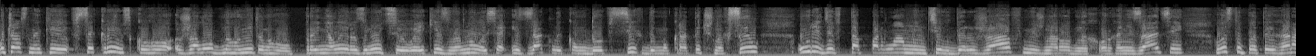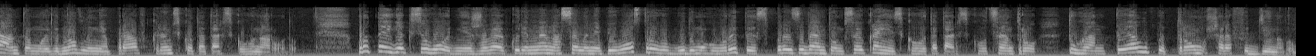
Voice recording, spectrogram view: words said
Учасники всекримського жалобного мітингу прийняли резолюцію, у якій звернулися із закликом до всіх демократичних сил, урядів та парламентів держав, міжнародних організацій виступити гарантами відновлення прав кримсько-татарського народу. Про те, як сьогодні живе корінне населення півострову, будемо говорити з президентом Всеукраїнського татарського центру Тугантел Петром Шарафуддіновим.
